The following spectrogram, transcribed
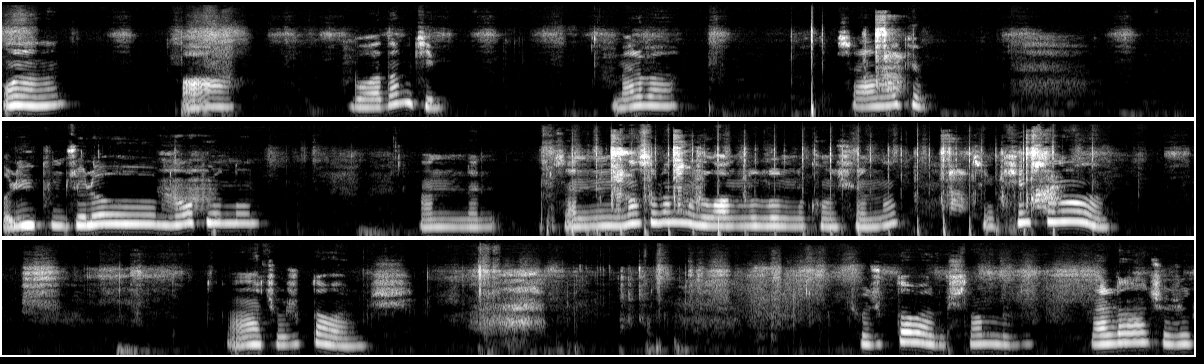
O ne lan? Aa. Bu adam kim? Merhaba. Selamünaleyküm. Aleykümselam. Ne yapıyorsun lan? Lan ben sen nasıl benimle lanlılığını konuşuyorsun lan? Sen kimsin oğlum? Aa çocuk da varmış. Çocuk da varmış lan burada. Nerede lan çocuk?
